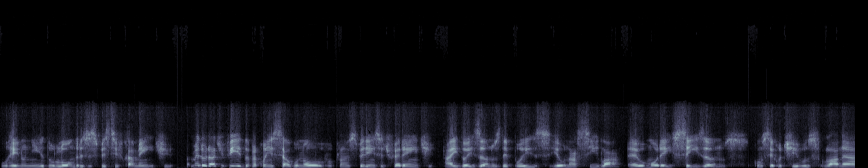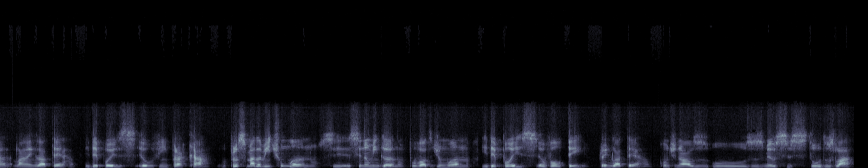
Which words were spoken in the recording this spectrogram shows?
o Reino Unido, Londres especificamente, para melhorar de vida, para conhecer algo novo, para uma experiência diferente. Aí dois anos depois eu nasci lá, é, eu morei seis anos consecutivos lá na, lá na Inglaterra. E depois eu vim para cá, aproximadamente um ano, se, se não me engano, por volta de um ano. E depois eu voltei para Inglaterra, continuar os, os, os meus estudos lá.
